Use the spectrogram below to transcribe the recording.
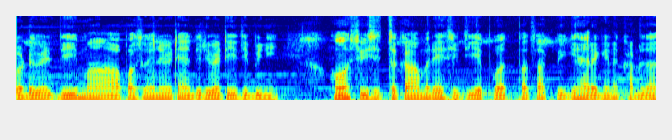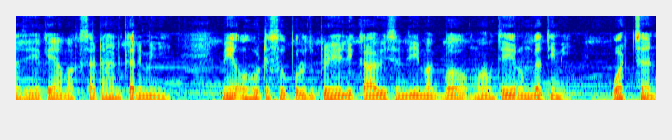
ගොඩවෙදී මා ආපසු වෙන විට ඇඳුරි වැටී තිබිණි. හෝස් විසිත්ත කාමරයේ සිටියේ පුවත්පතක් දිගහැරගෙන කඩදාසියක යමක් සටහන් කරමිනි. මේ ඔහුට සුපුරුදු ප්‍රහේලිකා විසඳීමක් බව මම තේරුම් ගතිමි. වොටසන්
